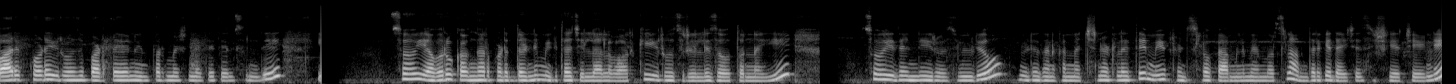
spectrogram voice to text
వారికి కూడా ఈరోజు పడతాయని ఇన్ఫర్మేషన్ అయితే తెలిసింది. సో ఎవరు కంగారు పడద్దండి. మిగతా జిల్లాల వారికి ఈరోజు రిలీజ్ అవుతున్నాయి. సో ఇదండి ఈరోజు వీడియో. వీడియో కనుక నచ్చినట్లయితే మీ ఫ్రెండ్స్లో ఫ్యామిలీ మెంబర్స్లో అందరికీ దయచేసి షేర్ చేయండి.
